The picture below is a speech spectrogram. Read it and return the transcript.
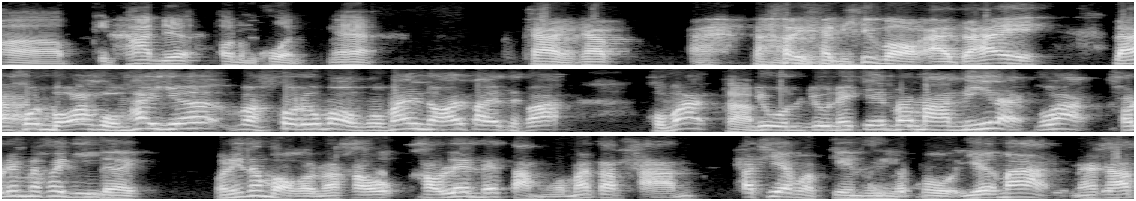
อ่าผิดพลาดเยอะพอสมควรนะฮะใช่ครับอะก็อย่างที่บอกอาจจะให้หลายคนบอกว่าผมให้เยอะบางคนก็บอกผมให้น้อยไปแต่ว่า ผมว่าครับอยู่อยู่ในเกณฑ์ประมาณนี้แหละเพราะว่าเขาเล่นไม่ค่อยดีเลย วันนี้ต้องบอกก่อนว่าเขาเขาเล่นได้ต่ำกว่ามาตรฐาน ถ้าเทียบกับเกมสิงคโปร์เยอะมากนะครับ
